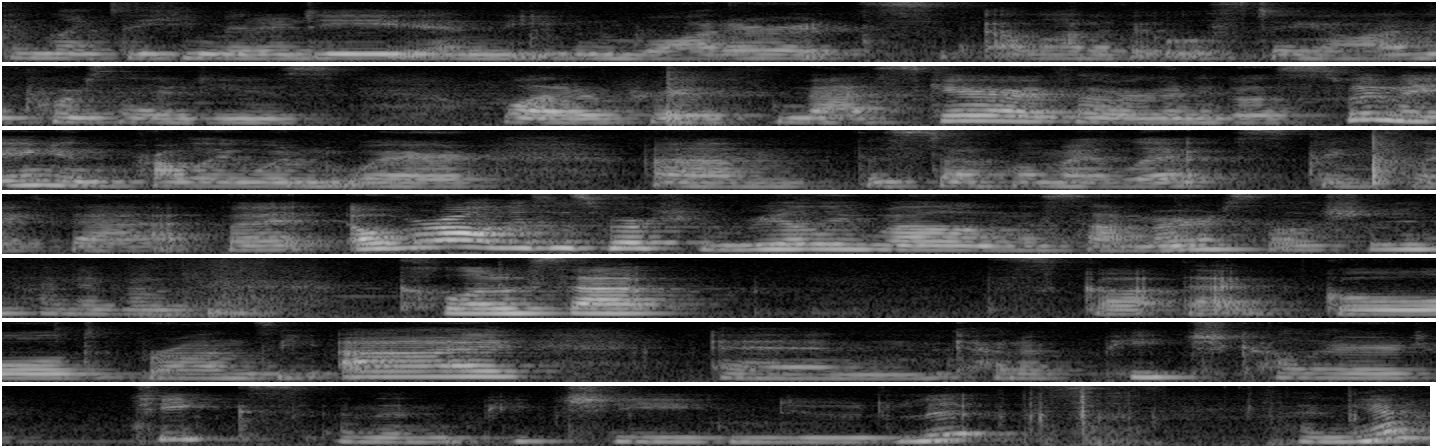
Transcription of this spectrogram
in like the humidity and even water. It's A lot of it will stay on. Of course, I would use waterproof mascara if I were going to go swimming and probably wouldn't wear um, the stuff on my lips, things like that. But overall, this has worked really well in the summer, so I'll show you kind of a close-up. It's got that gold bronzy eye and kind of peach colored cheeks and then peachy nude lips. And yeah,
